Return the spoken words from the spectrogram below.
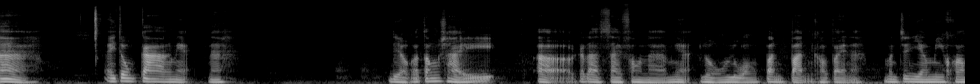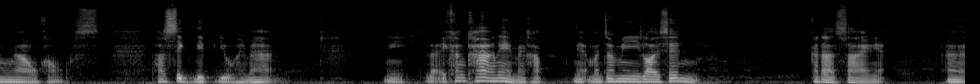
อ่า ไอ้ตรงกลางเนี่ยนะ เดี๋ยวก็ต้องใช้กระดาษทรายฟองน้ำเนี่ยหลวงหลวงปั่นปั่นเข้าไปนะ มันจะยังมีความเงาของพลาสติกดิบอยู่เห็นไหมฮะ นี่ และไอ้ข้างๆเนี่ยเห็นไหมครับ เนี่ยมันจะมีรอยเส้นกระดาษทรายเนี่ย อ่า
